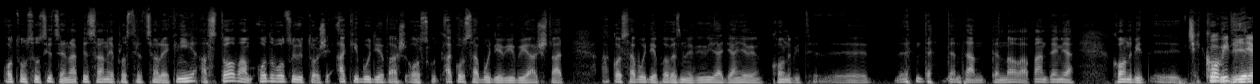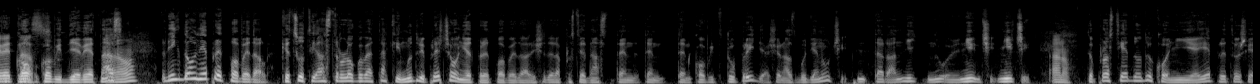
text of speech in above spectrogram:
O tom sú síce napísané proste celé knihy a z toho vám odvodzujú to, že aký bude váš osud, ako sa bude vyvíjať štát, ako sa bude povedzme vyvíjať, ja neviem, konvit, e, ten, ten, ten nová pandémia, COVID, e, či COVID-19. COVID-19. Nikto ho nepredpovedal. Keď sú tí astrologovia takí mudrí, prečo ho nepredpovedali, že teda proste nás, ten, ten, ten COVID tu príde, že nás bude nučiť, teda ni, ničiť. ničiť. To proste jednoducho nie je, pretože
